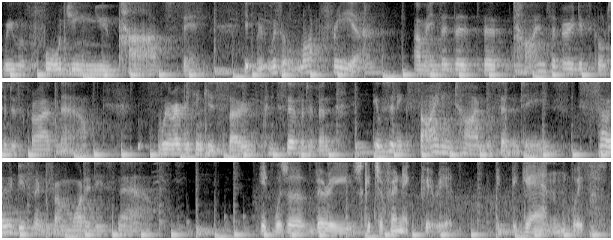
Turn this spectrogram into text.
we were forging new paths then. It, it was a lot freer. I mean, the, the, the times are very difficult to describe now where everything is so conservative. And it was an exciting time, the 70s, so different from what it is now. It was a very schizophrenic period. It began with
